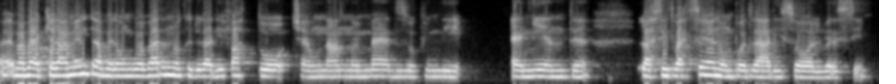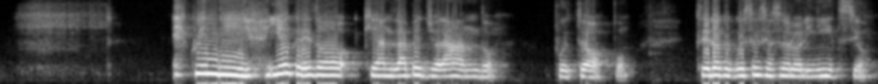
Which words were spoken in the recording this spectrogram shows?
Eh, vabbè, chiaramente avere un governo che dura di fatto cioè un anno e mezzo, quindi è niente, la situazione non potrà risolversi. E quindi io credo che andrà peggiorando, purtroppo. Credo che questo sia solo l'inizio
